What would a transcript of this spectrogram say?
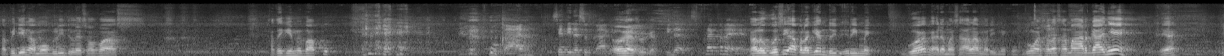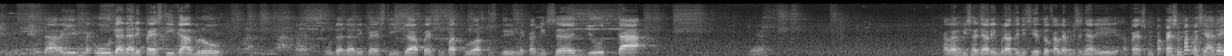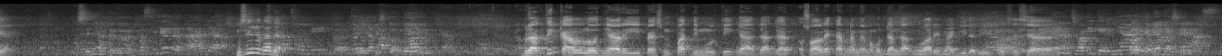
Tapi dia nggak mau beli The Last of Us. Katanya gamenya bapuk. Bukan, saya tidak suka. gitu. Oh, nggak suka. Tidak prefer ya. Kalau gue sih apalagi yang re- remake, gue nggak ada masalah sama remake nya. Gue masalah sama harganya, ya. Remake, udah dari PS3 bro. Ya, udah dari PS3, PS4 keluar terus di remake lagi sejuta. Ya. Kalian bisa nyari berarti di situ kalian bisa nyari PS4. PS4 masih ada ya? Mesinnya udah nggak ada. Mesinnya udah nggak ada. Sony Dan itu di udah nggak diskonnya keluar yang- kan. Berarti kalau nyari PS4 di multi nggak ada, gar- oh, soalnya karena memang udah nggak ngeluarin lagi dari PlayStation. Kecuali gamenya Kalau gamenya masih.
